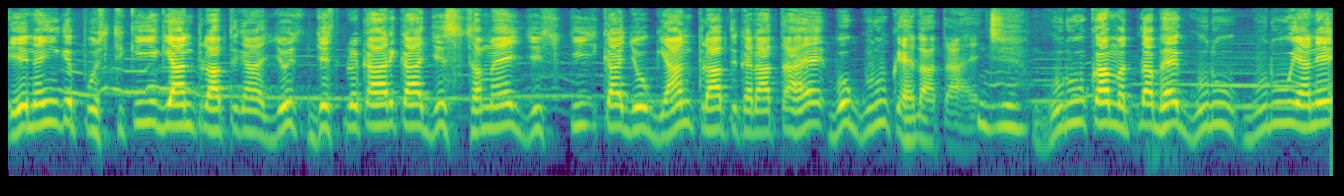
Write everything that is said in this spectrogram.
ये नहीं कि पुस्तकीय ज्ञान प्राप्त करना जो जिस प्रकार का जिस समय जिस चीज़ का जो ज्ञान प्राप्त कराता है वो गुरु कहलाता है। गुरु का मतलब है गुरु गुरु यानी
